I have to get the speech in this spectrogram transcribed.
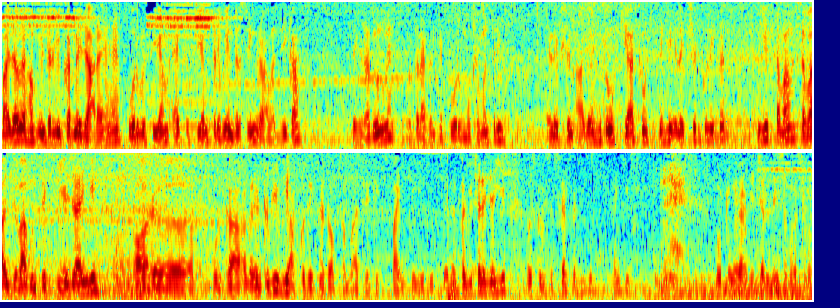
बाय द वे हम इंटरव्यू करने जा रहे हैं पूर्व CM ex CM Trivendra Singh Rawat ji का। देहरादून में उत्तराखंड के पूर्व मुख्यमंत्री इलेक्शन आ गए हैं तो वो क्या सोचते हैं इलेक्शन को लेकर? तो ये तमाम सवाल जवाब उनसे किए जाएँगे और उनका अगर इंटरव्यू भी आपको देखना है तो आप संवाद थ्री सिक्स फाइव के यूट्यूब चैनल पर भी चले जाइए उसको भी सब्सक्राइब कर दीजिए। थैंक यू फोटोग्राफी चल रही सुबह सुबह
